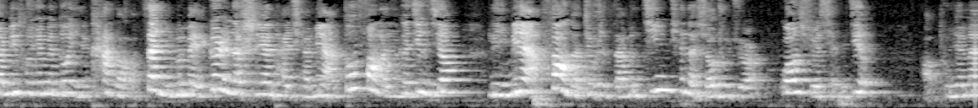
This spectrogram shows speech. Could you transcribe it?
想必同学们都已经看到了，在你们每个人的实验台前面啊，都放了一个镜箱，里面放的就是咱们今天的小主角——光学显微镜。好，同学们，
